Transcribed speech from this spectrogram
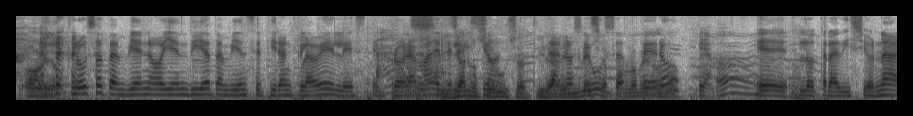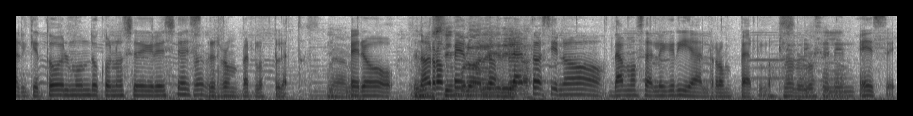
Obvio. Incluso también hoy en día también se tiran claveles en programas de Sí, ya no se televisión. usa tirar Ya no en se usa, por lo menos pero no. Ah, eh, lo tradicional que todo el mundo conoce de Grecia es Claro. romper los platos. Claro. Pero Es no un rompemos los platos, sino damos alegría al romperlos. claro. Excelente. Ese.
